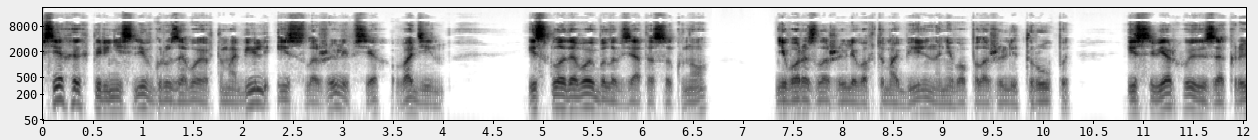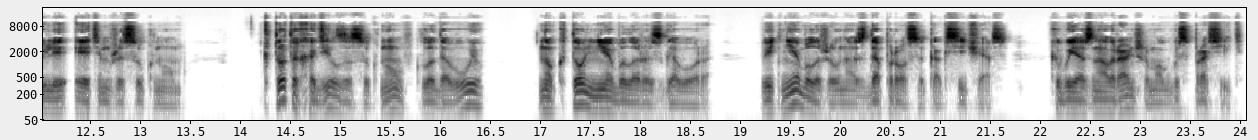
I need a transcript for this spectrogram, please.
Всех их перенесли в грузовой автомобиль и сложили всех в один. Из кладовой было взято сукно, его разложили в автомобиль, на него положили трупы, и сверху их закрыли этим же сукном. Кто-то ходил за сукном в кладовую, но кто не было разговора. Ведь не было же у нас допроса, как сейчас. Как бы я знал раньше, мог бы спросить.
